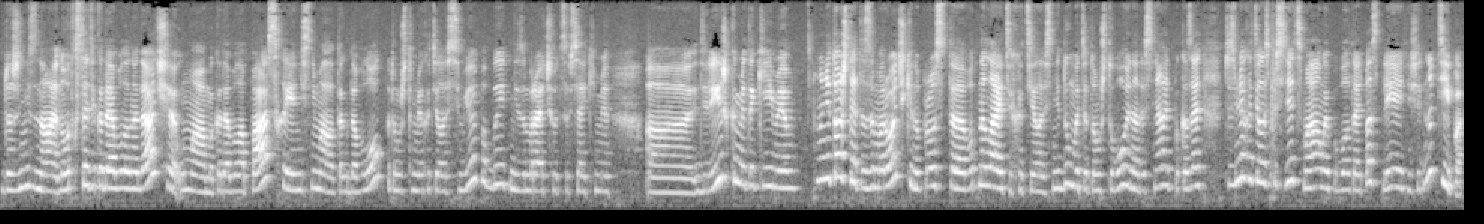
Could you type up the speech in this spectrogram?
даже не знаю. Но вот, кстати, когда я была на даче у мамы, когда была Пасха, я не снимала тогда влог, потому что мне хотелось с семьей побыть, не заморачиваться всякими э, делишками такими. Ну, не то, что это заморочки, но просто вот на лайте хотелось не думать о том, что, ой, надо снять, показать. То есть мне хотелось посидеть с мамой, поболтать, посплетничать, ну, типа,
